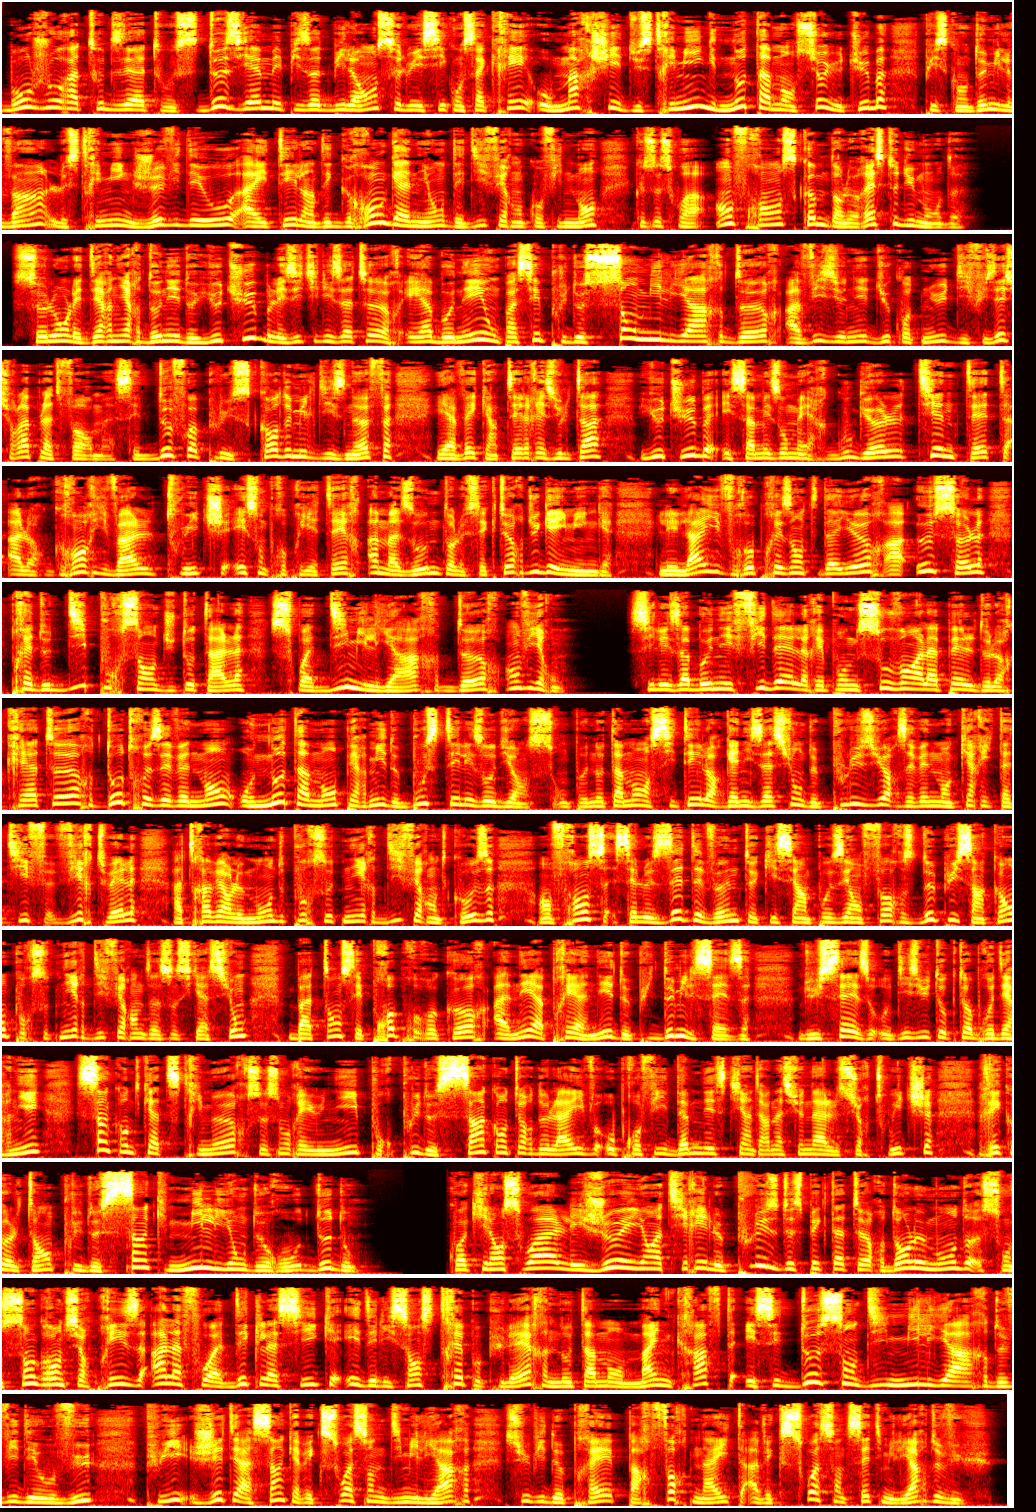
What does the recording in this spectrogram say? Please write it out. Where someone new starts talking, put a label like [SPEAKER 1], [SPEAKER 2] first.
[SPEAKER 1] Bonjour à toutes et à tous. Deuxième épisode bilan, celui-ci consacré au marché du streaming, notamment sur YouTube, puisqu'en 2020, le streaming jeux vidéo a été l'un des grands gagnants des différents confinements, que ce soit en France comme dans le reste du monde. Selon les dernières données de YouTube, les utilisateurs et abonnés ont passé plus de 100 milliards d'heures à visionner du contenu diffusé sur la plateforme. C'est deux fois plus qu'en 2019 et avec un tel résultat, YouTube et sa maison mère Google tiennent tête à leur grand rival Twitch et son propriétaire Amazon dans le secteur du gaming. Les lives représentent d'ailleurs à eux seuls près de 10% du total, soit 10 milliards d'heures environ. Si les abonnés fidèles répondent souvent à l'appel de leurs créateurs, d'autres événements ont notamment permis de booster les audiences. On peut notamment citer l'organisation de plusieurs événements caritatifs virtuels à travers le monde pour soutenir différentes causes. En France, c'est le Z-Event qui s'est imposé en force depuis 5 ans pour soutenir différentes associations, battant ses propres records année après année depuis 2016. Du 16 au 18 octobre dernier, 54 streamers se sont réunis pour plus de 50 heures de live au profit d'Amnesty International sur Twitch, récoltant plus de 5 millions d'euros de dons. Quoi qu'il en soit, les jeux ayant attiré le plus de spectateurs dans le monde sont sans grande surprise à la fois des classiques et des licences très populaires, notamment Minecraft et ses 210 milliards de vidéos vues, puis GTA V avec 70 milliards, suivi de près par Fortnite avec 67 milliards de vues.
